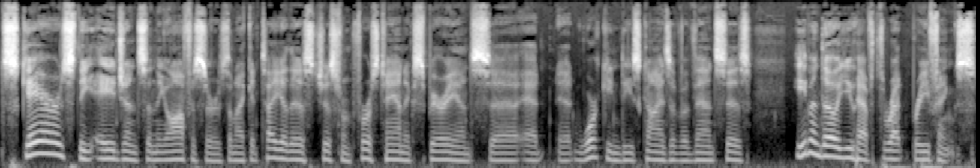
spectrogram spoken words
scares the agents and the officers, and I can tell you this just from firsthand experience uh, at, at working these kinds of events, is even though you have threat briefings,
